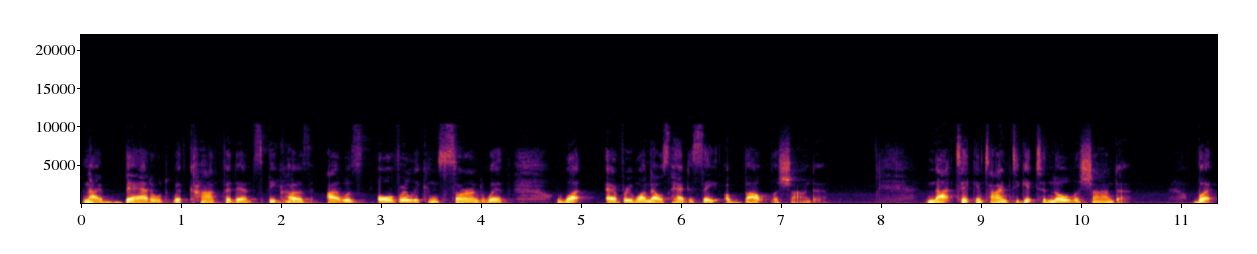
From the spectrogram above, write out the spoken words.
and I battled with confidence Mm-hmm. because I was overly concerned with what everyone else had to say about Lashonda. Not taking time to get to know Lashonda, but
